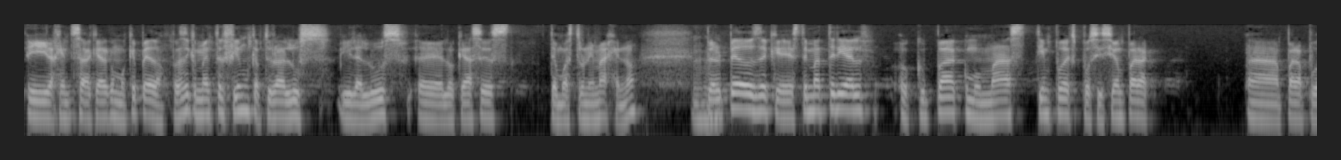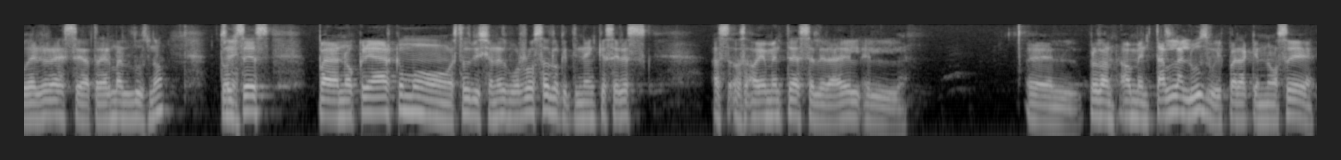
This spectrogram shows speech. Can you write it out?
Y la gente se va a quedar como, ¿qué pedo? Básicamente el film captura la luz y la luz eh, lo que hace es te muestra una imagen, ¿no? Pero el pedo es de que este material ocupa como más tiempo de exposición para, ah, para poder este, atraer más luz, ¿no? Entonces, para no crear como estas visiones borrosas, lo que tenían que hacer es, as- o sea, obviamente, acelerar el, el, el- perdón, aumentar la luz, güey, para que no se,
